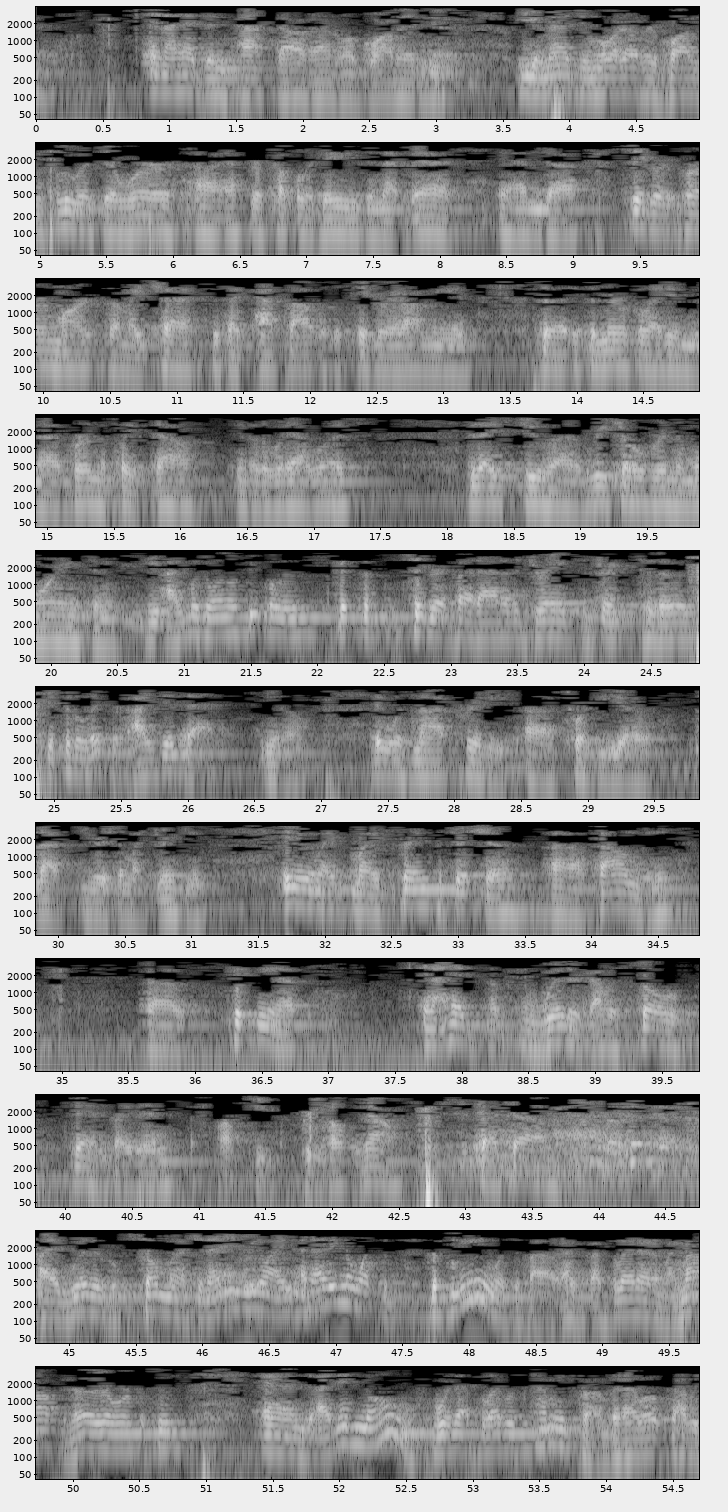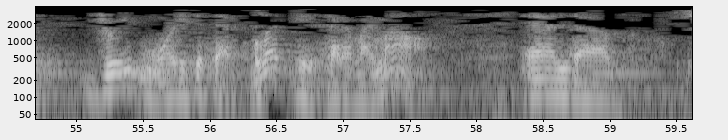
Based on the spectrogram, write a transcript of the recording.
and I had been passed out. I don't know, vomit and you imagine what other bodily fluids there were uh, after a couple of days in that bed. And uh, cigarette burn marks on my chest because I passed out with a cigarette on me. And it's a, it's a miracle I didn't uh, burn the place down, you know, the way I was. Because I used to uh, reach over in the mornings and I was one of those people who spit the cigarette butt out of the drink to drink to the get to the liquor. I did that, you know. It was not pretty uh, toward the uh, last years of my drinking anyway, my, my friend Patricia uh, found me, uh, picked me up, and I had uh, withered. I was so thin by then. I'll keep pretty healthy now. But um, I had withered so much, and I didn't realize, and I didn't know what the, the bleeding was about. I, I bled out of my mouth and other orifices, and I didn't know where that blood was coming from. But I, I would drink more to get that blood taste out of my mouth. And um,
